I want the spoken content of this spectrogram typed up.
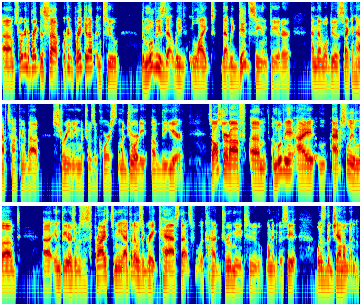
Um, so we're gonna break this up. We're gonna break it up into the movies that we liked that we did see in theater, and then we'll do the second half talking about streaming, which was of course the majority of the year. So I'll start off. Um, a movie I absolutely loved uh, in theaters. It was a surprise to me. I thought it was a great cast. That's what kind of drew me to wanting to go see it. Was The Gentlemen.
